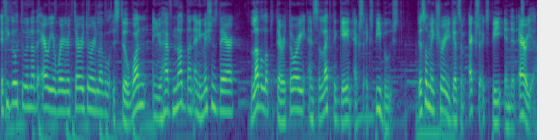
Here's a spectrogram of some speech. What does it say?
If you go to another area where your territory level is still 1 and you have not done any missions there, level up the territory and select the gain extra XP boost. This will make sure you get some extra XP in that area.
